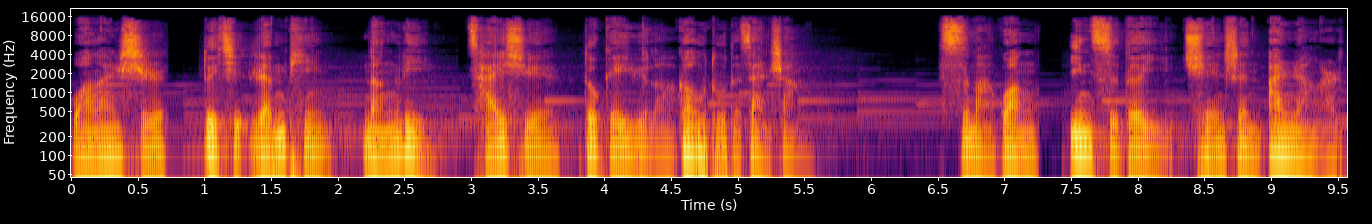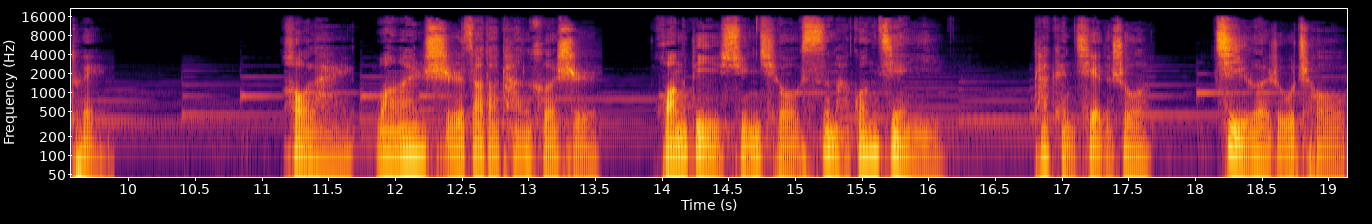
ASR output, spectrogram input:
王安石对其人品、能力、才学都给予了高度的赞赏，司马光。因此得以全身安然而退。后来王安石遭到弹劾时，皇帝寻求司马光建议，他恳切地说：“嫉恶如仇，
